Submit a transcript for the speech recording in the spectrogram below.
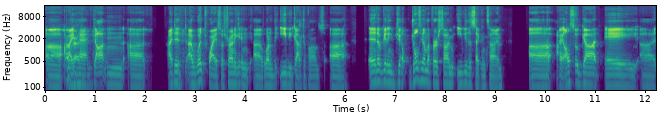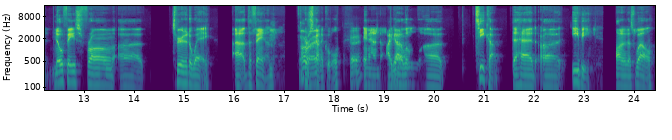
Uh, I had gotten. Uh, I did. I went twice. I was trying to get uh, one of the Eevee Gachapons. Uh, ended up getting Jol- Jolty on the first time, Eevee the second time. Uh, I also got a uh, No Face from uh, Spirited Away, uh, the fan, All which is kind of cool. Okay. And I got a little uh, teacup that had uh, Eevee on it as well.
